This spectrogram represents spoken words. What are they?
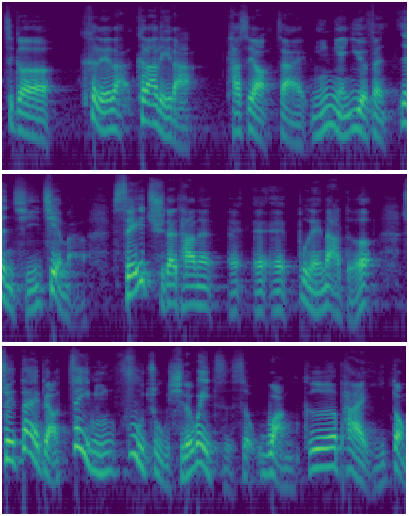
这个克雷拉克拉雷达，他是要在明年一月份任期届满。谁取代他呢？哎哎哎，布雷纳德，所以代表这名副主席的位置是往鸽派移动。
